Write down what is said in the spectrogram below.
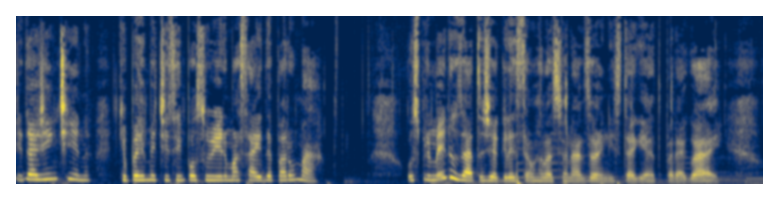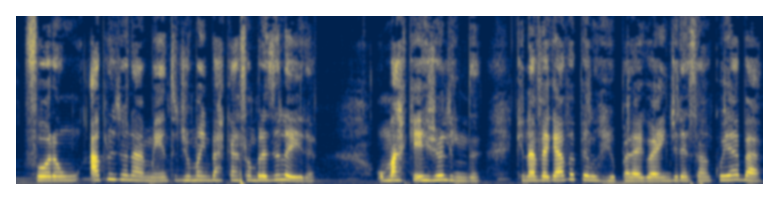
e da Argentina que o permitissem possuir uma saída para o mar. Os primeiros atos de agressão relacionados ao início da Guerra do Paraguai foram o aprisionamento de uma embarcação brasileira, o Marquês de Olinda, que navegava pelo rio Paraguai em direção a Cuiabá,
